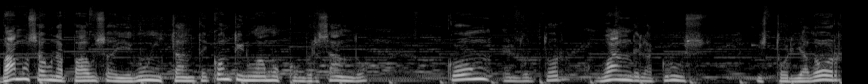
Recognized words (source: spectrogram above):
Vamos a una pausa y en un instante continuamos conversando con el doctor Juan de la Cruz, historiador,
